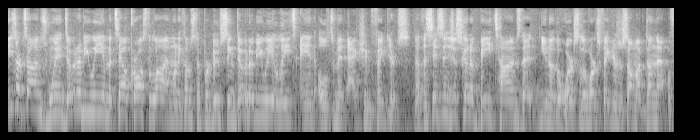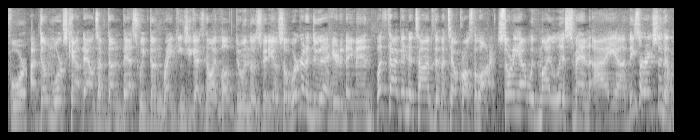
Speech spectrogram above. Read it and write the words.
These are times when WWE and Mattel cross the line when it comes to producing WWE Elites and Ultimate action figures. Now, this isn't just going to be times that, you know, the worst of the worst figures or something. I've done that before. I've done worst countdowns. I've done best. We've done rankings. You guys know I love doing those videos, so we're going to do that here today, man. Let's dive into times that Mattel crossed the line. Starting out with my list, man, I uh, these are actually the,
